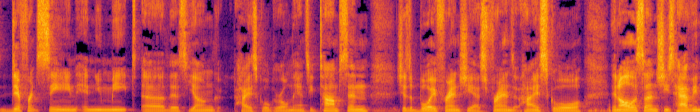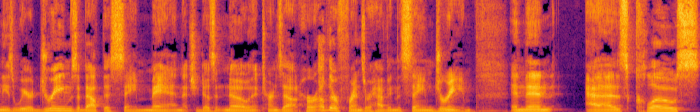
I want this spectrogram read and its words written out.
different scene, and you meet uh, this young high school girl, Nancy Thompson. She has a boyfriend. She has friends at high school. And all of a sudden, she's having these weird dreams about this same man that she doesn't know. And it turns out her other friends are having the same dream. And then, as close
